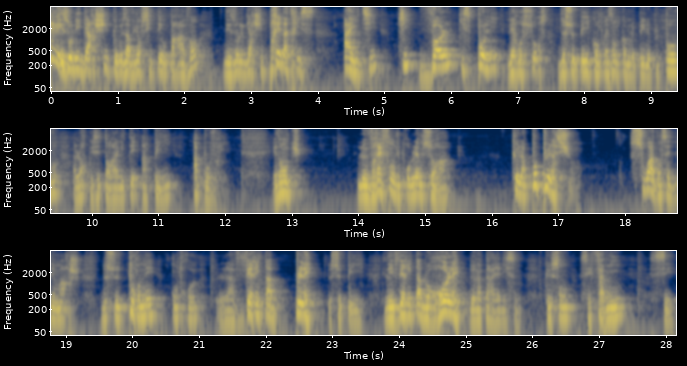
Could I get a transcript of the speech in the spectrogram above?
et les oligarchies que nous avions citées auparavant, des oligarchies prédatrices Haïti, qui volent, qui spolient les ressources de ce pays qu'on présente comme le pays le plus pauvre, alors que c'est en réalité un pays appauvri. Et donc, le vrai fond du problème sera que la population soit dans cette démarche de se tourner contre la véritable de ce pays, les véritables relais de l'impérialisme, que sont ces familles, ces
